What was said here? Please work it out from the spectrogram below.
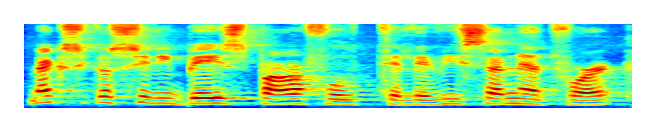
Mexico City-based powerful Televisa network,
